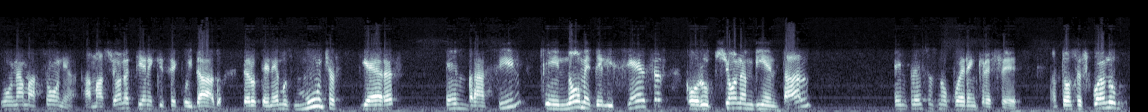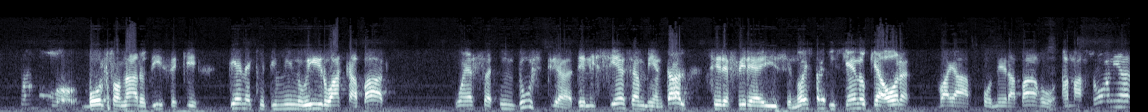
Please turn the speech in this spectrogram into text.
con Amazonia. Amazonia tiene que ser cuidado, pero tenemos muchas tierras en Brasil que en nombre de licencias, corrupción ambiental, empresas no pueden crecer. Entonces, cuando, cuando Bolsonaro dice que tiene que disminuir o acabar con esa industria de licencia ambiental, se refiere a eso. No está diciendo que ahora vaya a poner abajo Amazonia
